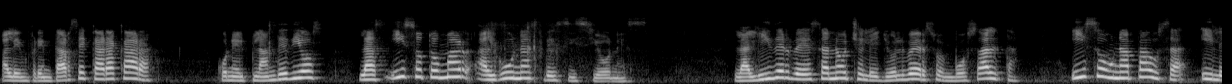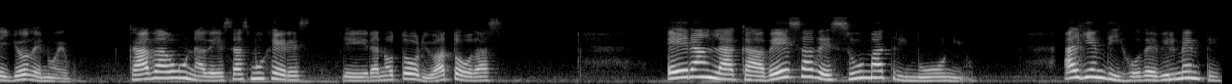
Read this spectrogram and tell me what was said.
Al enfrentarse cara a cara con el plan de Dios, las hizo tomar algunas decisiones. La líder de esa noche leyó el verso en voz alta, hizo una pausa y leyó de nuevo. Cada una de esas mujeres, que era notorio a todas, eran la cabeza de su matrimonio. Alguien dijo débilmente,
